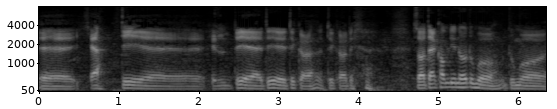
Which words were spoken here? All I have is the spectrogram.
Øh, ja, det, øh, det, er, det, det, gør, det gør det. Så der kom lige noget, du må, du må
